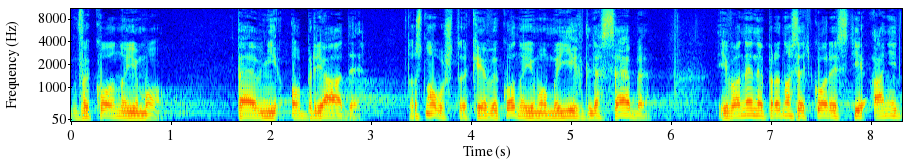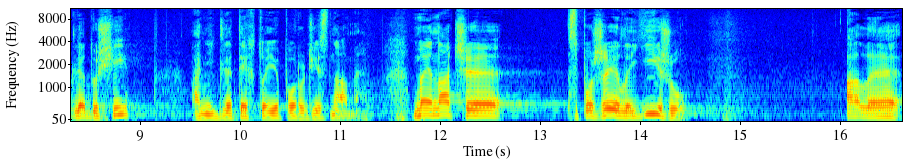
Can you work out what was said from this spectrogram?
виконуємо певні обряди, то знову ж таки виконуємо ми їх для себе, і вони не приносять користі ані для душі, ані для тих, хто є поруч із нами. Ми, наче спожили їжу, але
